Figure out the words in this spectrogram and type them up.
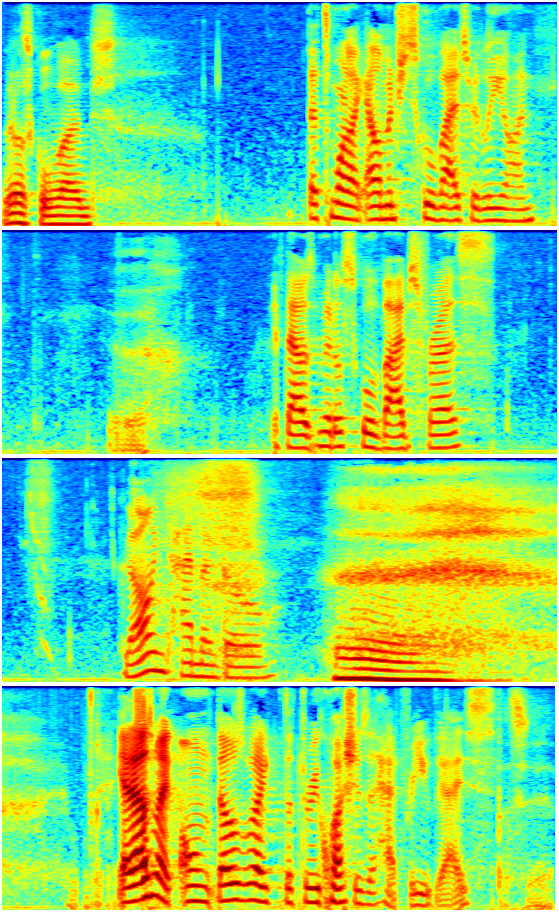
middle school vibes. That's more like elementary school vibes for Leon. Ugh. If that was middle school vibes for us, long time ago. Yeah, that was my own. Those were like the three questions I had for you guys. That's it.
